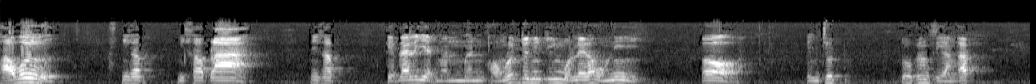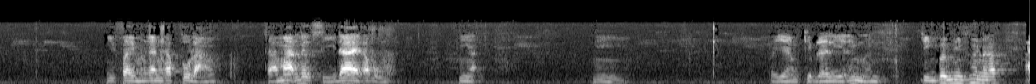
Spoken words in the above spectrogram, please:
power นี่ครับ มีคาวปลา นี่ครับ เก็บรายละเอียดเหมันเหมือนของรถยนต์จริงๆหมดเลยครับผมนี่ก็ เป็นชุดตู้เครื่องเสียงครับ มีไฟเหมือนกันครับตู้หลัง สามารถเลือกสีได้ครับผม เนี่ยนี่พยายามเก็บรายละเอียดให้เหมือน จริงเพิ่มยิ่งขึ้นนะครับ ไอ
